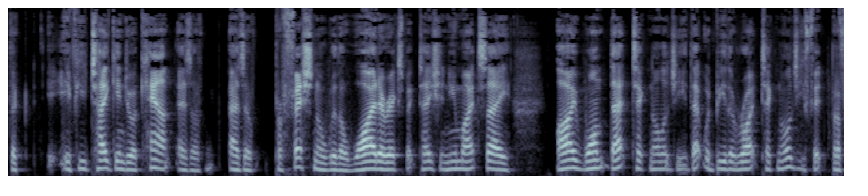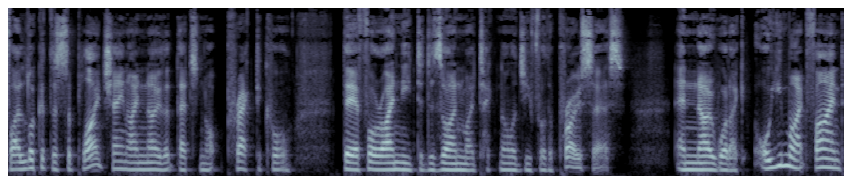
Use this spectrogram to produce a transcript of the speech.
the if you take into account as a as a professional with a wider expectation, you might say, I want that technology. That would be the right technology fit. But if I look at the supply chain, I know that that's not practical. Therefore, I need to design my technology for the process and know what I. Or you might find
